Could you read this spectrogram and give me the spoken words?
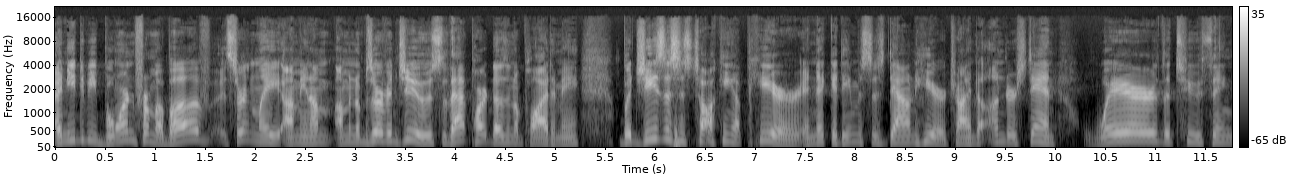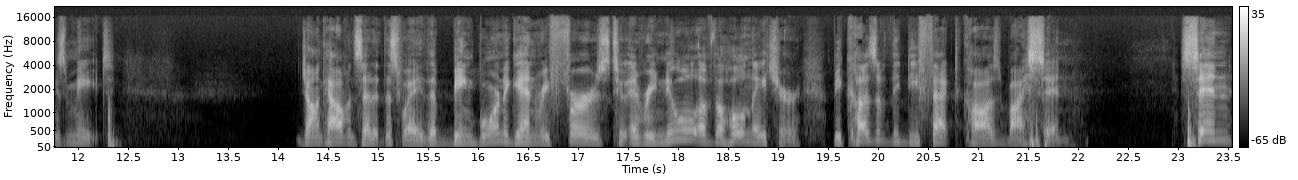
I need to be born from above? Certainly, I mean, I'm, I'm an observant Jew, so that part doesn't apply to me. But Jesus is talking up here, and Nicodemus is down here trying to understand where the two things meet. John Calvin said it this way that being born again refers to a renewal of the whole nature because of the defect caused by sin. Sin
